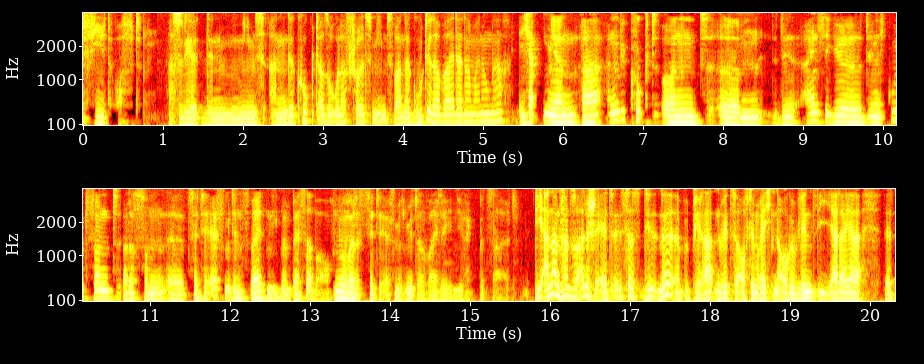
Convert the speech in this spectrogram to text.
fehlt oft. Hast du dir den Memes angeguckt, also Olaf Scholz Memes? Waren da gute dabei, deiner Meinung nach? Ich habe mir ein paar angeguckt und ähm, der einzige, den ich gut fand, war das vom äh, ZDF. Mit dem zweiten sieht man besser, aber auch nur, weil das ZDF mich mittlerweile indirekt bezahlt. Die anderen fandst du alle schön. Ist das, ne, Piratenwitze auf dem rechten Auge blind, jada, jada. Das,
